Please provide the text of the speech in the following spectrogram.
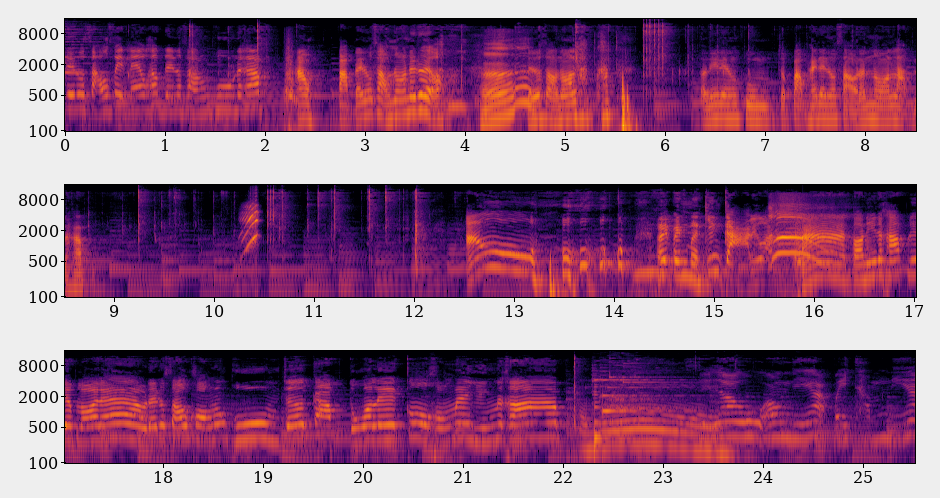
ไดโนเสาร์เสร็จแล้วครับไดโนเสาร์น้องภูมินะครับ เอาปรับไดโนเสาร์นอนได้ด้วยเหรอไดโนเสาร์นอนหลับครับ ตอนนี้ไดโนภูมิจะปรับให้ไดโนเสาร์นั้นนอนหลับนะครับ เอ้า เฮ้ยเป็นเหมือนกิ้งก่าเลยว่ะอ่าตอนนี้นะครับเรียบร้อยแล้วไดโนเสาร์ของน้องภูมิ เจอกับตัวเลโก้ของแม่หญิงนะครับโอ้โหเดี๋ยวเราเอาเนี้ยไปทำเนี้ย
